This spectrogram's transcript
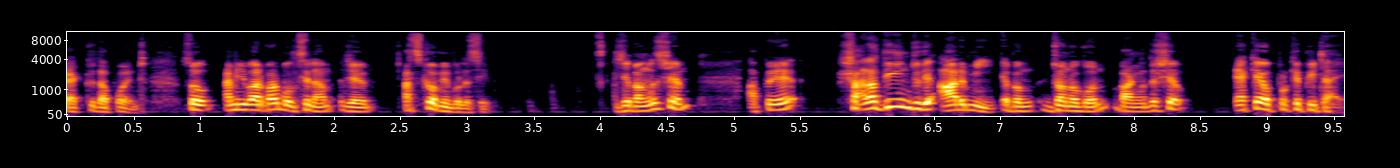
back to the point so আমি বারবার বলছিলাম যে আজকেও আমি বলেছি যে বাংলাদেশে আপনি সারাদিন যদি আর্মি এবং জনগণ বাংলাদেশে একে অপরকে পিটায়।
